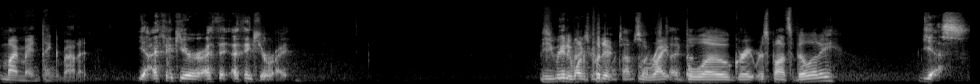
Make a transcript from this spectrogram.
my main thing about it. yeah, I think you're. I think I think you're right. You really want to put it time so right it. below great responsibility? Yes.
